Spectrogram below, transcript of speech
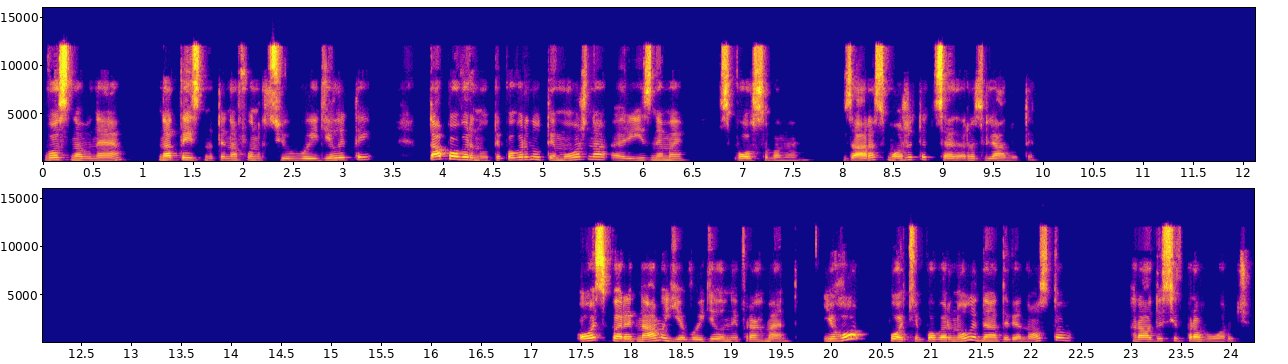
в основне, натиснути на функцію Виділити та повернути. Повернути можна різними способами. Зараз можете це розглянути. Ось перед нами є виділений фрагмент. Його потім повернули на 90 градусів праворуч.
